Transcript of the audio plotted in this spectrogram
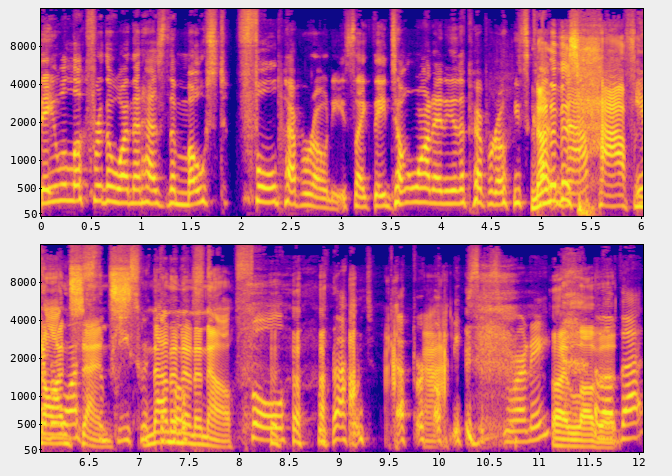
they will look for the one that has the most full pepperonis. Like they don't want any of the pepperonis. None of this half. half Amber nonsense. No, no, no, no, no. Full round pepperonis this morning. I love I it. love that.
